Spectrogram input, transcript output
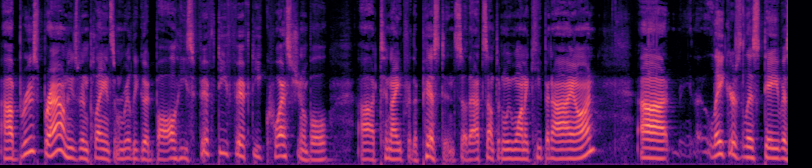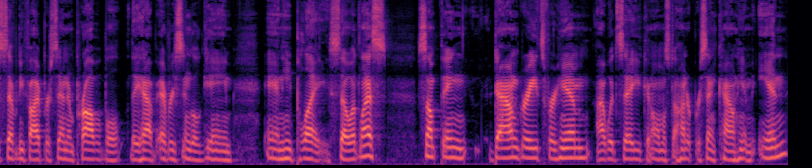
Uh, Bruce Brown, who's been playing some really good ball, he's 50 50 questionable uh, tonight for the Pistons. So that's something we want to keep an eye on. Uh, Lakers list Davis 75% improbable. They have every single game and he plays. So unless something downgrades for him, I would say you can almost 100% count him in.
